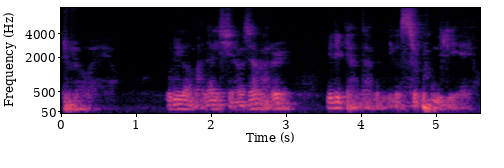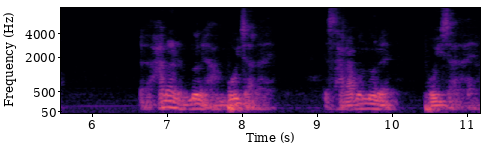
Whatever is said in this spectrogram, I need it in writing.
두려워해요. 우리가 만약에 신앙생활을 이렇게 한다면 이거 슬픈 일이에요. 하나는 눈에 안 보이잖아요. 사람은 눈에 보이잖아요.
